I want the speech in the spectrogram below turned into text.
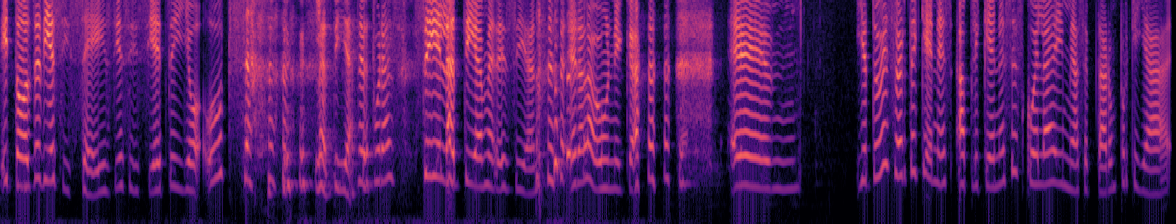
y todos de 16, 17 y yo, ups. La tía. De puras, sí, la tía me decían. Era la única. Em, yo tuve suerte que en apliqué en esa escuela y me aceptaron porque ya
